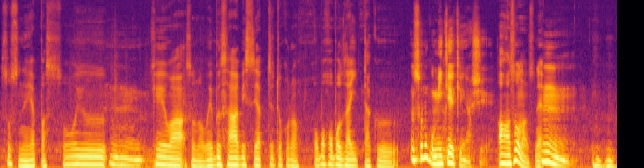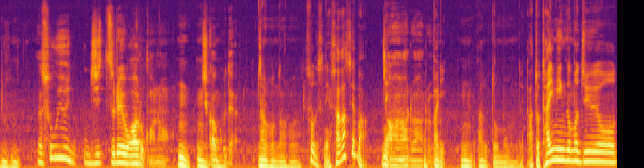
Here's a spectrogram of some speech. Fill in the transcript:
そうですね。やっぱそういううん。系はそのウェブサービスやってるところはほぼほぼ在宅。その子未経験やし、ああそうなんですね、うん、そういう実例はあるかな、うんうんうん。近くで、なるほどなるほど。そうですね。探せばねああるある。やっぱり、うん、あると思うんで。あとタイミングも重要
